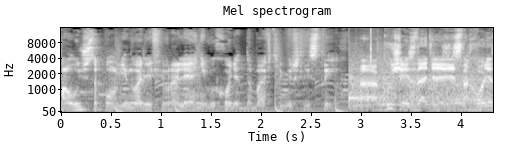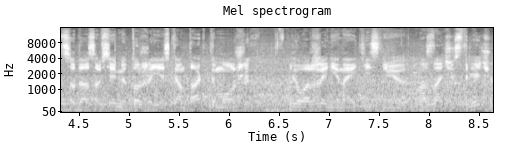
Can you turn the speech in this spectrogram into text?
получится, по-моему, в январе-феврале они выходят, добавьте виш-листы. Куча издателей здесь находится, да, со всеми тоже есть контакты, можешь их в приложении найти, с ними назначить встречу.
